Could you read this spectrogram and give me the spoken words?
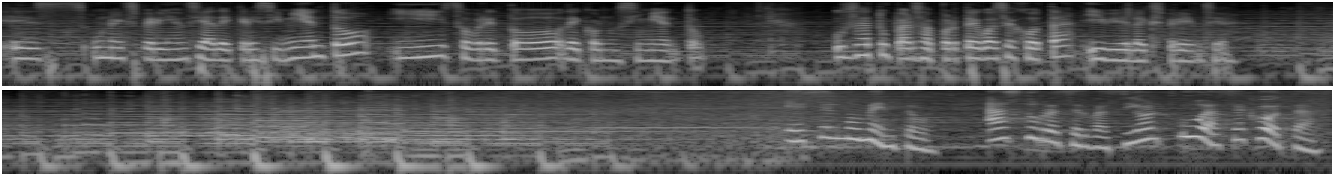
es una experiencia de crecimiento y sobre todo de conocimiento. Usa tu pasaporte UACJ y vive la experiencia. Es el momento. Haz tu reservación UACJ.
